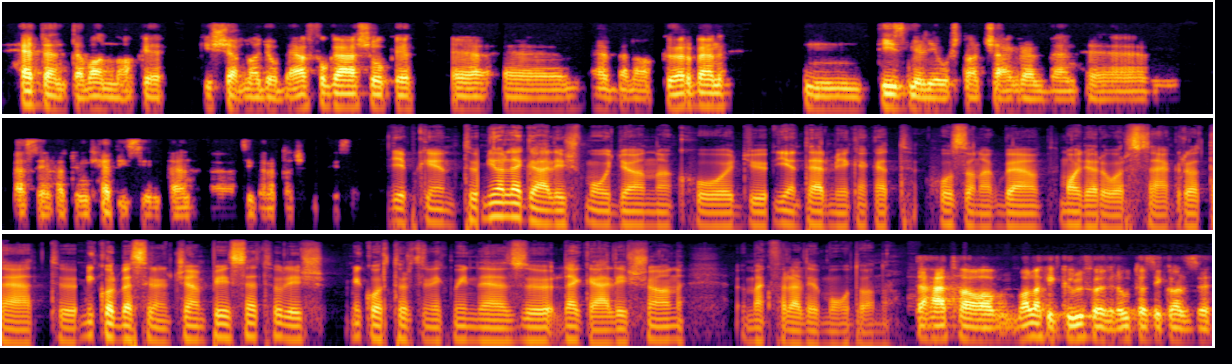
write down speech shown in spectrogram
hetente vannak kisebb-nagyobb elfogások ebben a körben, 10 milliós nagyságrendben beszélhetünk heti szinten cigarettacsempészet. Egyébként mi a legális módja annak, hogy ilyen termékeket hozzanak be Magyarországra? Tehát mikor beszélünk csempészetről, és mikor történik mindez legálisan, megfelelő módon. Tehát ha valaki külföldre utazik, az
